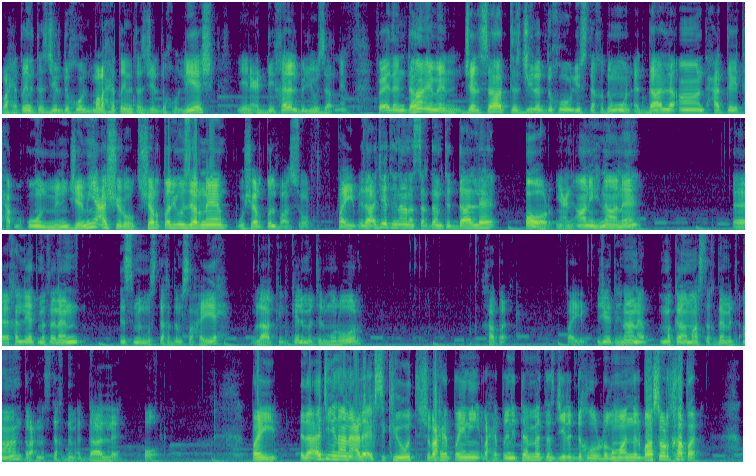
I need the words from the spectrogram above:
راح يعطيني تسجيل دخول؟ ما راح يعطيني تسجيل دخول. ليش؟ لأن عندي خلل بال username فإذا دائما جلسات تسجيل الدخول يستخدمون الدالة AND حتى يتحققون من جميع الشروط شرط ال username وشرط ال password. طيب إذا أجيت هنا أنا استخدمت الدالة OR يعني أنا هنا أنا خليت مثلا اسم المستخدم صحيح ولكن كلمة المرور خطأ. طيب جيت هنا مكان ما استخدمت AND راح نستخدم الدالة OR طيب إذا أجي هنا أنا على execute شو راح يعطيني؟ راح يعطيني تم تسجيل الدخول رغم أن ال password خطأ.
